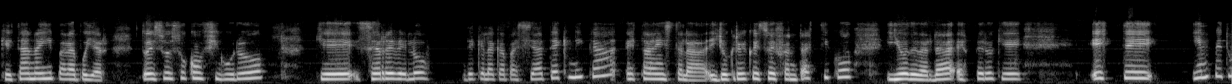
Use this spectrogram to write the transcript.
que están ahí para apoyar. Todo eso configuró que se reveló de que la capacidad técnica está instalada. Y yo creo que eso es fantástico y yo de verdad espero que este ímpetu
